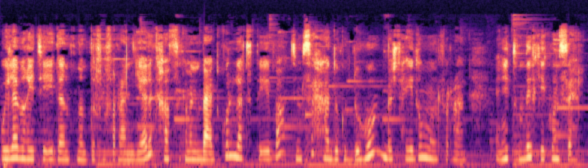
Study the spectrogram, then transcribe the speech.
وإلا بغيتي إذا تنظف الفران ديالك خاصك من بعد كل تطيبة تمسح هذوك الدهون باش تحيدهم من الفران. يعني التنظيف كيكون سهل.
